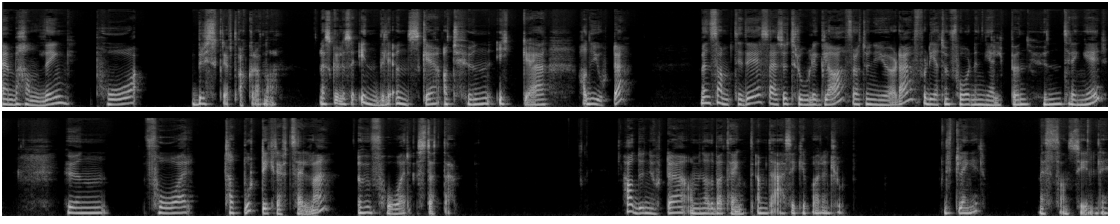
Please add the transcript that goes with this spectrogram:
en behandling på brystkreft akkurat nå. Jeg skulle så inderlig ønske at hun ikke hadde gjort det. Men samtidig så er jeg så utrolig glad for at hun gjør det, fordi at hun får den hjelpen hun trenger. Hun får tatt bort de kreftcellene, og hun får støtte. Hadde hun gjort det om hun hadde bare tenkt ja, det er sikkert bare en klump? Litt lenger? Mest sannsynlig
